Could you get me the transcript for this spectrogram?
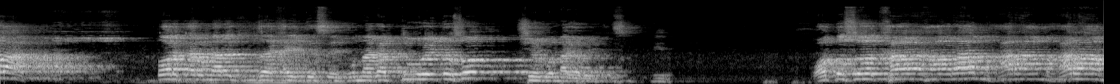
রাখ। তোর কারণে আরেকজন যায় খাইতেছে গুণাগার তুই হইতেছ সে গুণাগার হইতেছে। অথচ খাওয়া হারাম হারাম হারাম।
